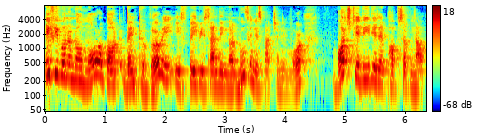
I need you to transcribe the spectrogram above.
if you want to know more about when to worry if baby suddenly not moving as much anymore, watch the video that pops up now.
